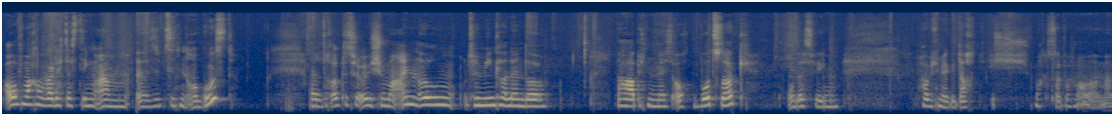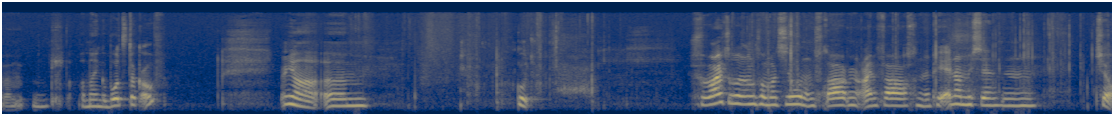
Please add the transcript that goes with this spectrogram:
Aufmachen werde ich das Ding am äh, 17. August. Also tragt es euch schon mal ein in euren Terminkalender. Da habe ich nämlich auch Geburtstag. Und deswegen habe ich mir gedacht, ich mache das einfach mal bei, bei, bei meinem Geburtstag auf. Ja, ähm. Gut. Für weitere Informationen und Fragen einfach eine PN an mich senden. Tja,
